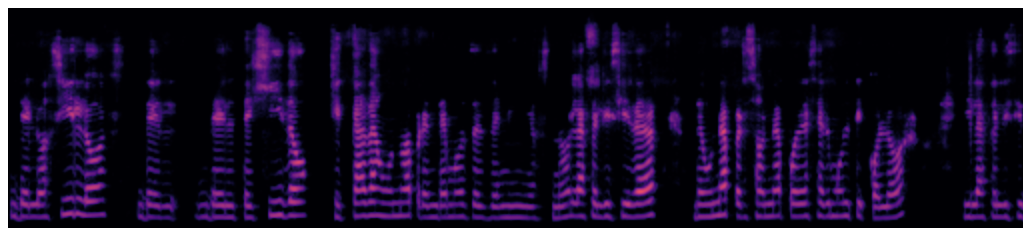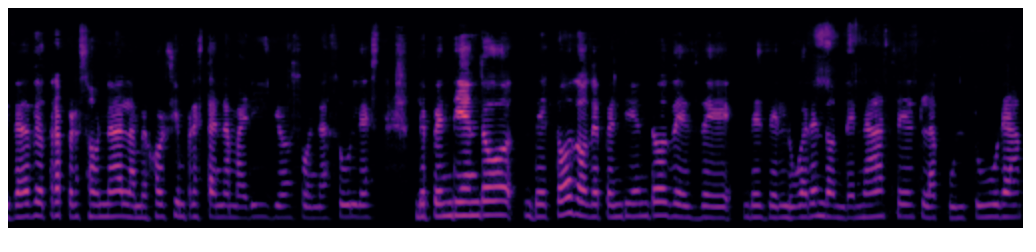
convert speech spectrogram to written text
de los hilos del, del tejido que cada uno aprendemos desde niños, ¿no? La felicidad de una persona puede ser multicolor y la felicidad de otra persona a lo mejor siempre está en amarillos o en azules, dependiendo de todo, dependiendo desde, desde el lugar en donde naces, la cultura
